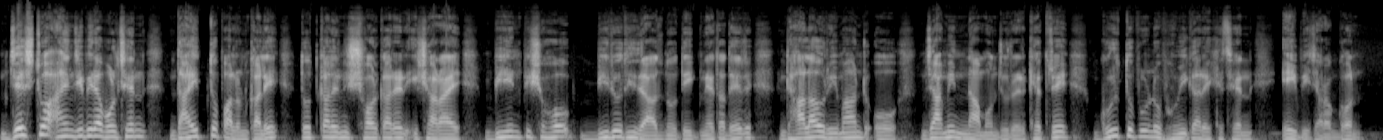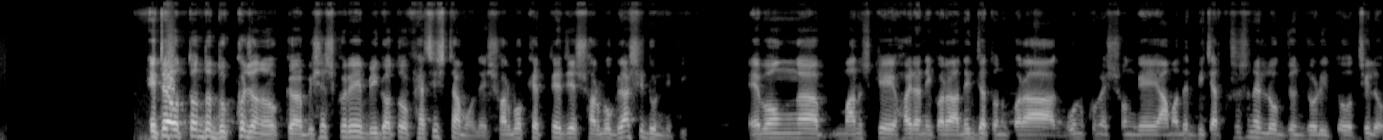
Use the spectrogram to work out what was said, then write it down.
জ্যেষ্ঠ আইনজীবীরা বলছেন, দায়িত্ব পালনকালে তৎকালীন সরকারের ইশারায় বিএনপি সহ বিরোধী রাজনৈতিক নেতাদের ঢালাও রিমান্ড ও জামিন নামঞ্জুরের ক্ষেত্রে গুরুত্বপূর্ণ ভূমিকা রেখেছেন এই বিচারকগণ। এটা অত্যন্ত দুঃখজনক, বিশেষ করে বিগত ফ্যাসিস্ট আমলে সর্বক্ষেত্রে যে সর্বগ্রাসী দুর্নীতি এবং মানুষকে হয়রানি করা, নির্যাতন করা গুণ সঙ্গে আমাদের বিচার প্রশাসনের লোকজন জড়িত ছিল।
